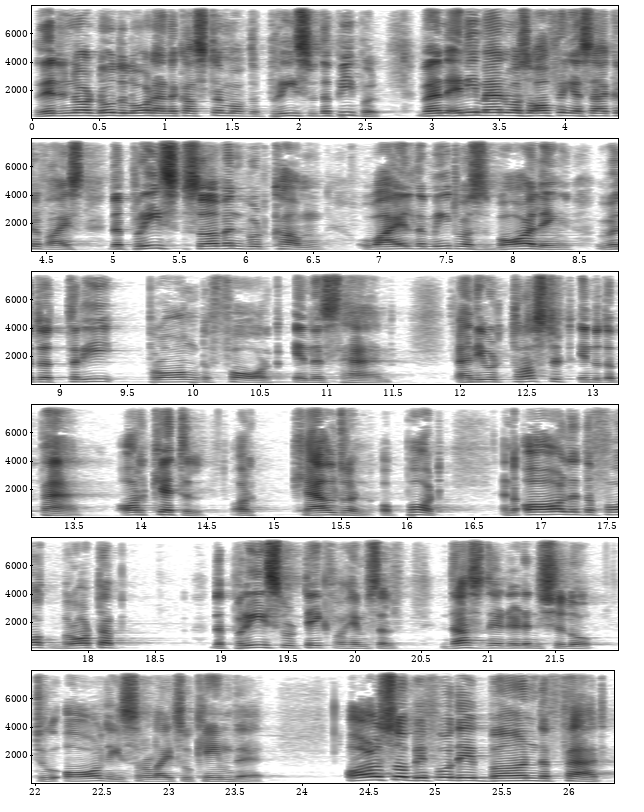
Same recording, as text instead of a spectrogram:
They did not know the Lord and the custom of the priest with the people. When any man was offering a sacrifice, the priest's servant would come while the meat was boiling with a three pronged fork in his hand. And he would thrust it into the pan or kettle or cauldron or pot, and all that the folk brought up, the priest would take for himself. Thus they did in Shiloh to all the Israelites who came there. Also, before they burned the fat,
